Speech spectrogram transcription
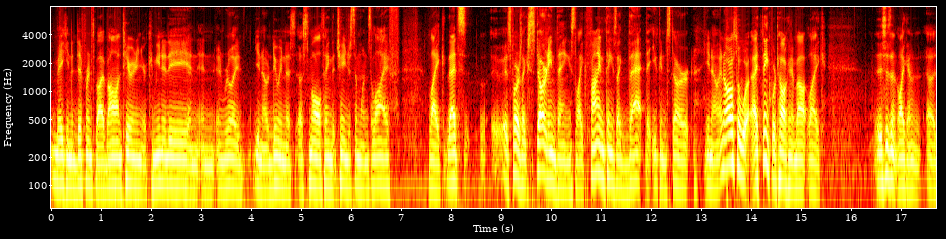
making a difference by volunteering in your community and, and, and really, you know, doing this, a small thing that changes someone's life. Like that's, as far as like starting things, like find things like that that you can start, you know. And also, I think we're talking about like, this isn't like an, a,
